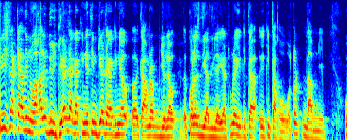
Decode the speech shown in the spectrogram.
তিরিশ লাখ টাকা দিই নোয়াখালী দুই কিয়ার জায়গা কিনে তিন কিয়ার জায়গা কিনে এটা আমরা জেলা কলেজ দিয়া দিলে আর তোমরা এই কিতা এই কিতা অত দাম নেই। ও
